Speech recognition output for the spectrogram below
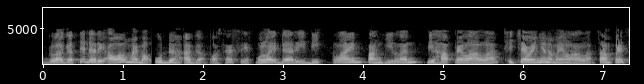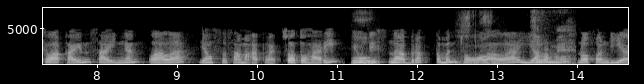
Gelagatnya dari awal memang emang udah agak posesif. Mulai dari decline panggilan di HP Lala, si ceweknya namanya Lala, sampai celakain saingan Lala yang sesama atlet. Suatu hari, Uh. Yudis nabrak temen cowok Serem. Lala yang Serem ya? nelfon dia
